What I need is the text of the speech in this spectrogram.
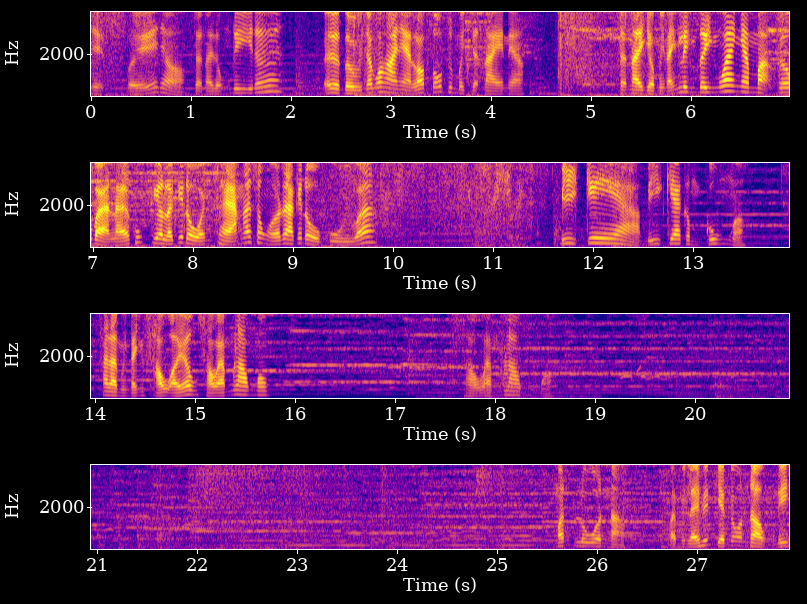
Nhện phế nhờ, trận này giống đi đấy. Bây từ từ nhá, có hai nhà lót tốt cho mình trận này nè. Trận này kiểu mình đánh linh tinh quá anh em ạ. Cơ bản là cái khúc kia là cái đồ ánh sáng á xong rồi ra cái đồ cùi quá. Bi ke à? Bi ke cầm cung à? Hay là mình đánh sáu ấy không? Sáu ám long không? Sáu ám long mà. Mất luôn nào. Vậy mình lấy huyết kiếm cho con rồng đi.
